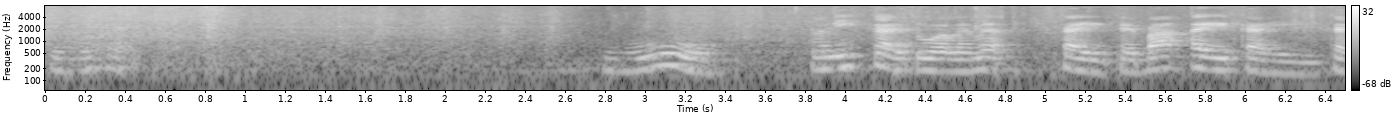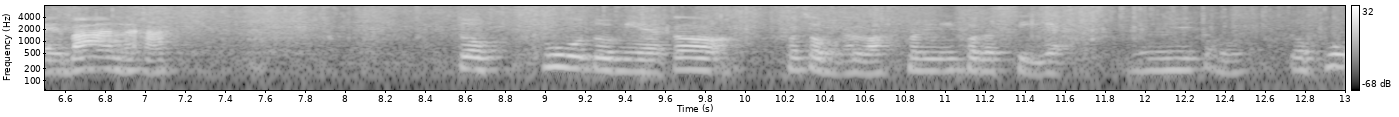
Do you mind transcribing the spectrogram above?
ถึงไม่แข็โอ้โหอันนี้ไก่ตัวอะไรแม่ไก่ไก่บ้านไอไก่ไก่บ้านนะคะ ตัวผู้ตัวเมียก็ผสมกันเหรอ มันมีคนละสีอะมันมีตัวตัวผู้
